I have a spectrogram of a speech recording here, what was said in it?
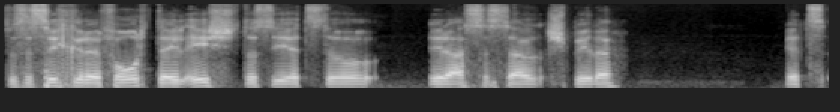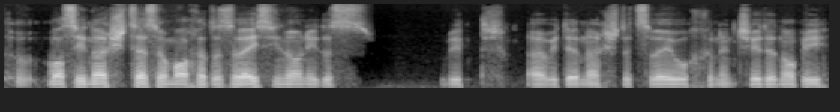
dass es sicher ein Vorteil ist, dass ich jetzt hier in der SSL spiele. Jetzt, was ich nächste Saison mache, das weiß ich noch nicht. Das wird auch in den nächsten zwei Wochen entschieden, ob ich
